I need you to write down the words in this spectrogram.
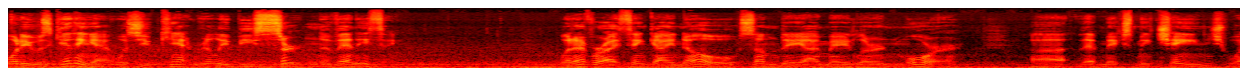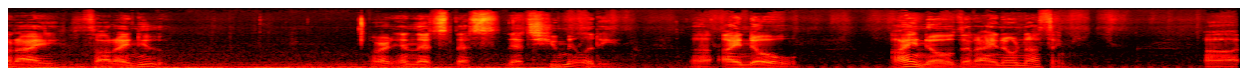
what he was getting at was you can't really be certain of anything. Whatever I think I know, someday I may learn more uh, that makes me change what I thought I knew. All right, and that's that's that's humility. Uh, I know, I know that I know nothing. Uh,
